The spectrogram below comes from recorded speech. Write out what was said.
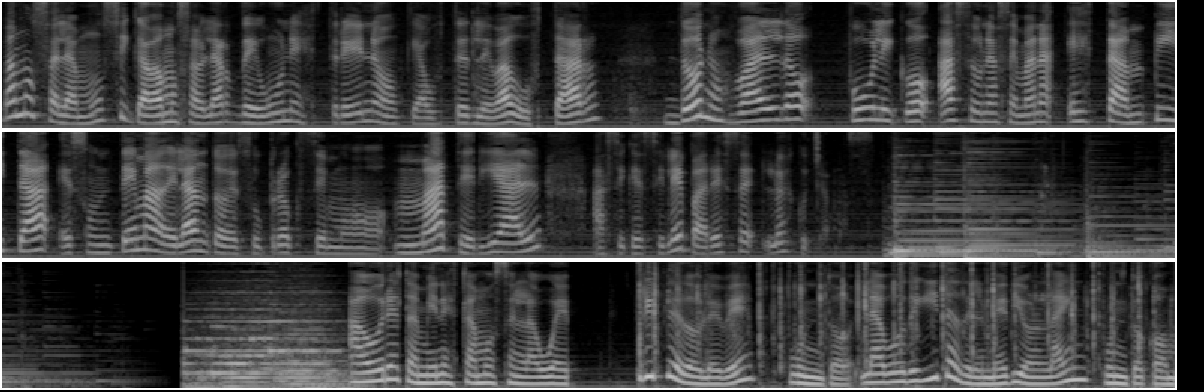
Vamos a la música, vamos a hablar de un estreno que a usted le va a gustar. Don Osvaldo publicó hace una semana Estampita, es un tema adelanto de su próximo material, así que si le parece, lo escuchamos. Ahora también estamos en la web www.labodeguitadelmedioonline.com.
